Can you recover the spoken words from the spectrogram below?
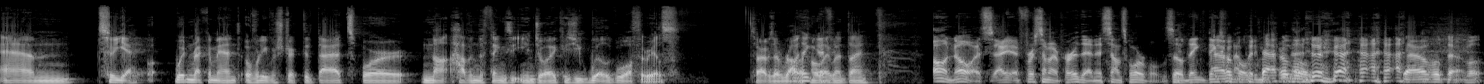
Um, so yeah, wouldn't recommend overly restrictive diets or not having the things that you enjoy because you will go off the rails. Sorry, it was a rabbit hole I if- went down. Oh no, it's I, first time I've heard that, and it sounds horrible. So thank, thanks for not Terrible, putting me through terrible. that. terrible, terrible.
